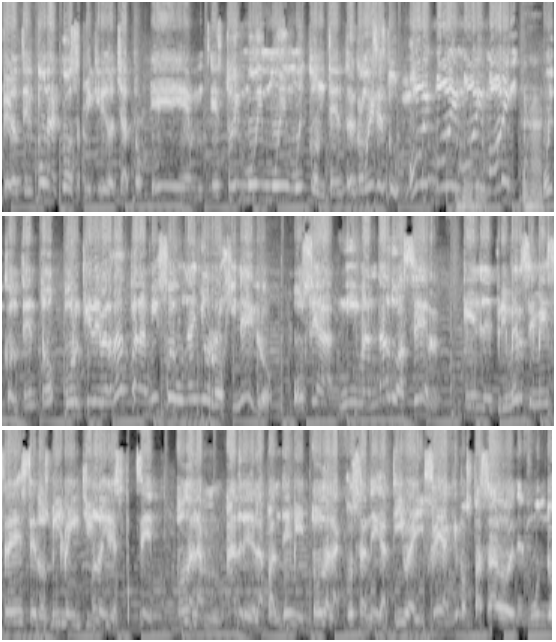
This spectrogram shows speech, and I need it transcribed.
Pero te digo una cosa, mi querido Chato, eh, estoy muy, muy, muy contento, como dices tú, muy, muy, muy, muy, muy contento, porque de verdad para mí fue un año rojinegro. O sea, ni mandado a hacer en el primer semestre de este 2021 y después de toda la madre de la pandemia y toda la cosa negativa y fea que hemos pasado en el mundo,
